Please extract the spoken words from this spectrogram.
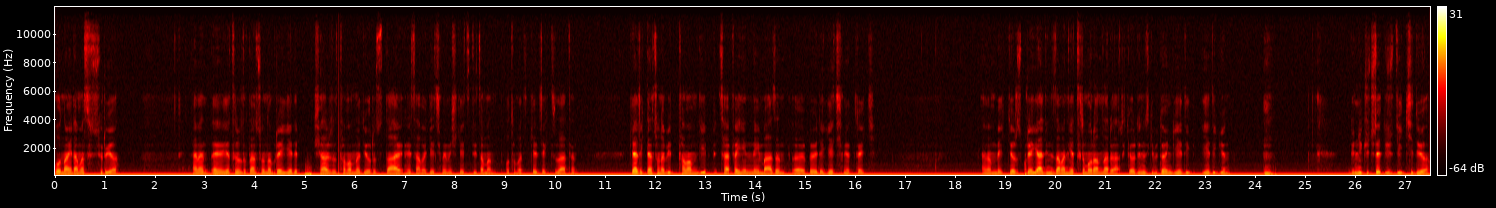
onaylaması sürüyor. Hemen e, yatırıldıktan sonra buraya gelip şarjı tamamla diyoruz. Daha hesaba geçmemiş. Geçtiği zaman otomatik gelecektir zaten. Geldikten sonra bir tamam deyip sayfayı yenileyin. Bazen e, böyle geçmiyor direkt. Hemen bekliyoruz. Buraya geldiğiniz zaman yatırım oranları var. Gördüğünüz gibi döngü 7, 7 gün günlük ücret %2 diyor.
